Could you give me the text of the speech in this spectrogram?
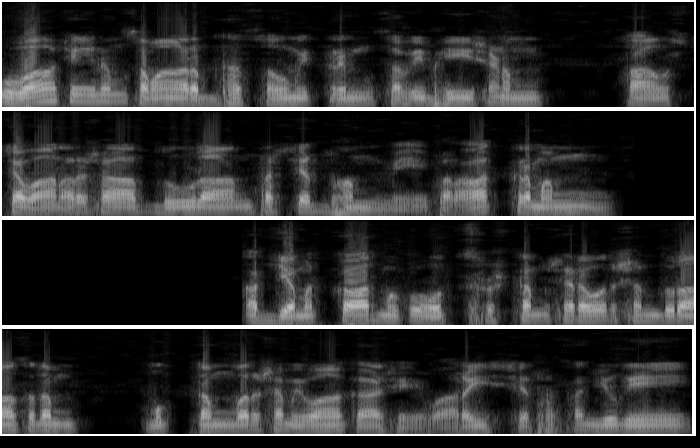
उवाचेनम् समारब्धः सौमित्रिम् सविभीषणम् तांश्च वानरशार्दूलान् पश्यध्वम् मे पराक्रमम्। अद्य मत्कार्मुकोत्सृष्टम् शरवर्षम् दुरासदम् मुक्तम् वर्षमिवाकाशे वारयिष्यथ संयुगे।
